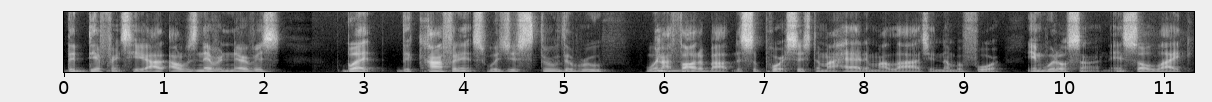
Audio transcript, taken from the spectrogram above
the difference here. I, I was never nervous but the confidence was just through the roof when I Mhm. thought about the support system I had in my lodge in number four in Widow Son. And so like,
